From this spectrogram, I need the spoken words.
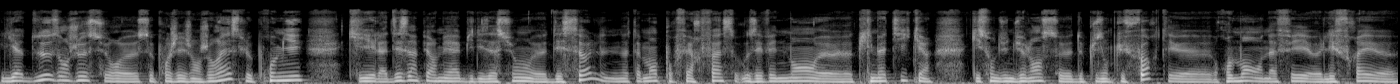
Il y a deux enjeux sur euh, ce projet Jean Jaurès. Le premier, qui est la désimperméabilisation euh, des sols, notamment pour faire face aux événements climatiques qui sont d'une violence de plus en plus forte. Et Roman en a fait les frais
